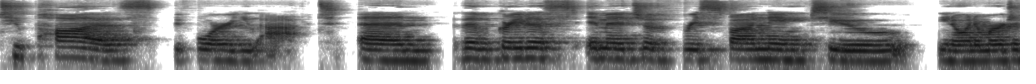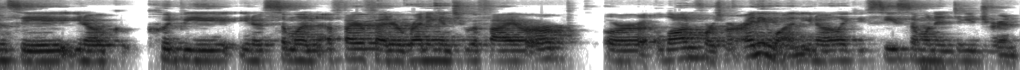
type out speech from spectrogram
to pause before you act. And the greatest image of responding to you know an emergency, you know, could be you know someone a firefighter running into a fire or or law enforcement or anyone. You know, like you see someone in danger and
